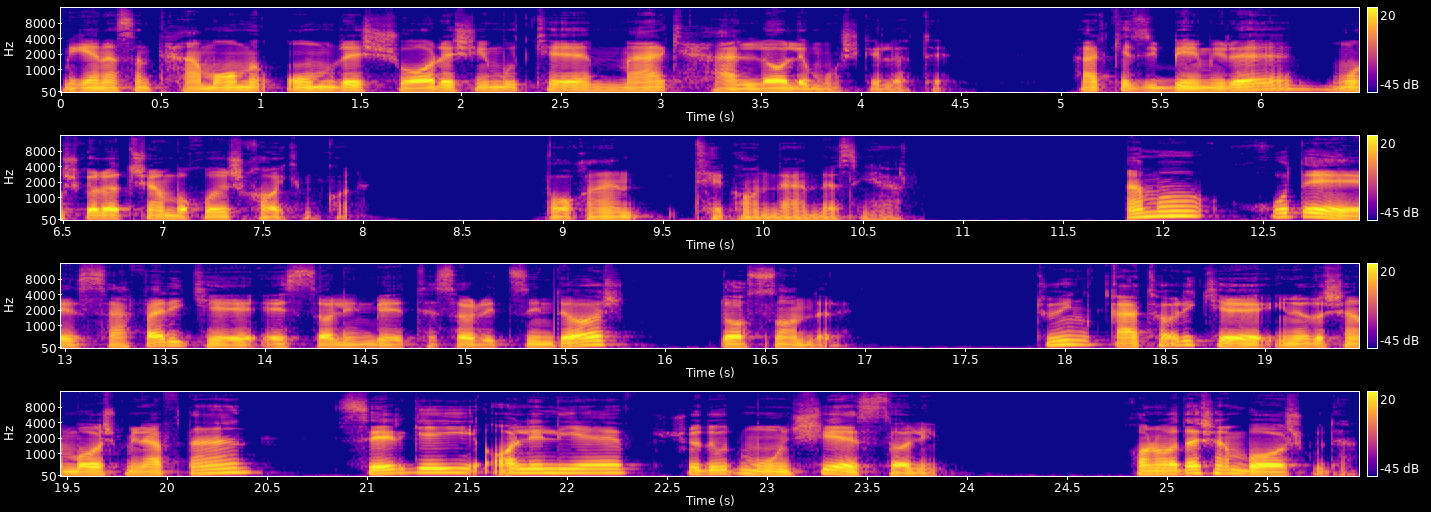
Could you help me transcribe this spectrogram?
میگن اصلا تمام عمر شعارش این بود که مرگ حلال مشکلاته. هر کسی بمیره مشکلاتش هم با خودش خاک می‌کنه. واقعا تکان است این حرف. اما خود سفری که استالین به تساریتزین داشت داستان داره. تو این قطاری که اینا داشتن باهاش می‌رفتن سرگئی آلیلیف شده بود منشی استالین. خانوادهش هم باهاش بودن.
